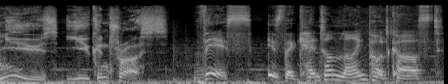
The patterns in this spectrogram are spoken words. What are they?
News you can trust. This is the Kent Online Podcast.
